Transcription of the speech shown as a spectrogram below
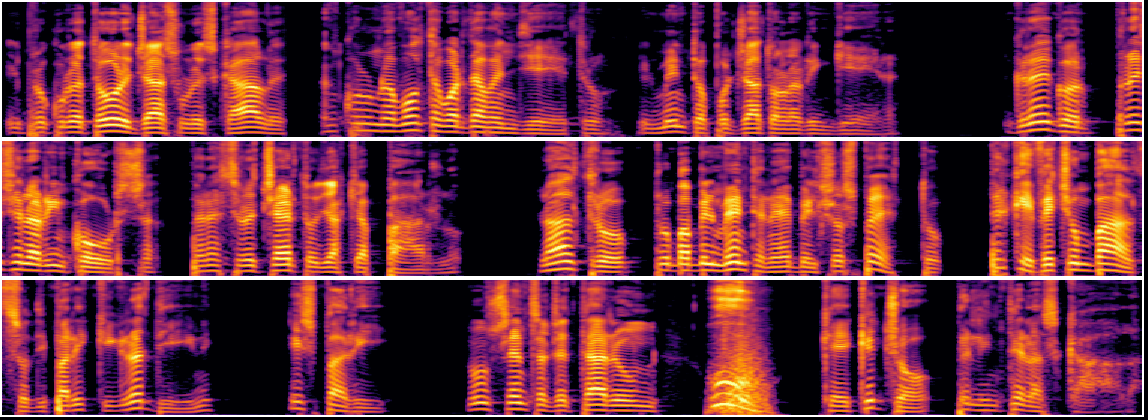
Il procuratore, già sulle scale, ancora una volta guardava indietro, il mento appoggiato alla ringhiera. Gregor prese la rincorsa per essere certo di acchiapparlo. L'altro probabilmente ne ebbe il sospetto, perché fece un balzo di parecchi gradini e sparì, non senza gettare un uh che echeggiò per l'intera scala.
